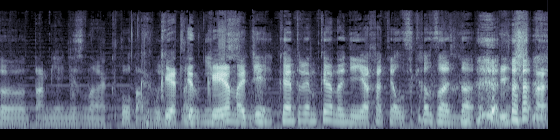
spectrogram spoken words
э, там, я не знаю, кто там будет. Кэтлин Кеннеди. Кэтлин Кеннеди, я хотел сказать, да. Лично.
